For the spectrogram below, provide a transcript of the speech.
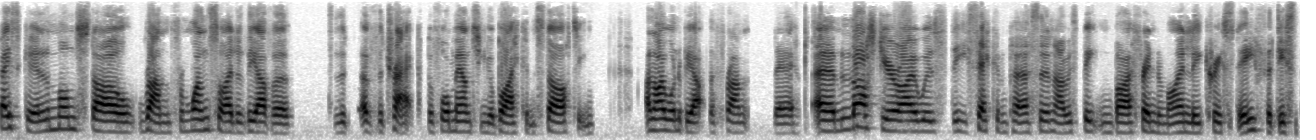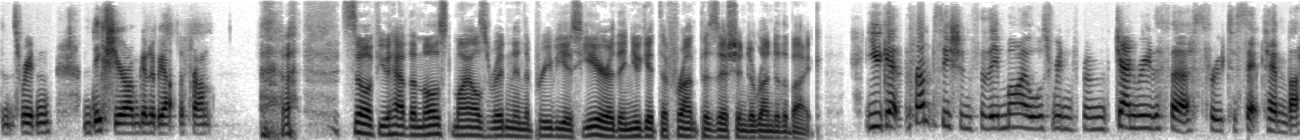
basically a Le Mans style run from one side of the other the, of the track before mounting your bike and starting. And I want to be up the front there. Um, last year I was the second person. I was beaten by a friend of mine, Lee Christie, for distance ridden. And this year I'm going to be up the front. so if you have the most miles ridden in the previous year, then you get the front position to run to the bike. You get the front position for the miles ridden from January the 1st through to September.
